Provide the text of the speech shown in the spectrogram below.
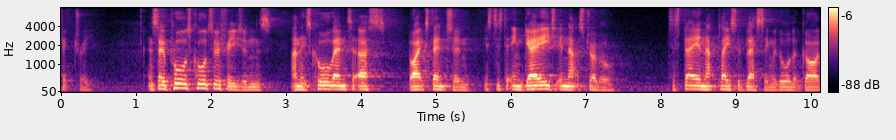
victory. And so Paul's call to Ephesians, and his call then to us by extension, is just to engage in that struggle, to stay in that place of blessing with all that God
